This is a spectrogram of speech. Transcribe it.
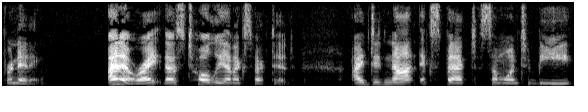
for knitting. I know, right? That was totally unexpected. I did not expect someone to be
